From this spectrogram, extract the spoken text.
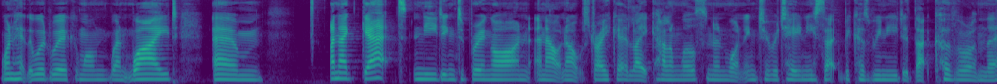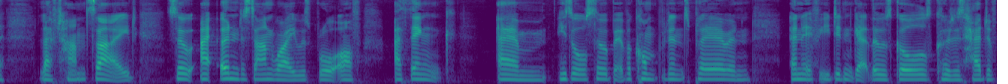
one hit the woodwork, and one went wide. Um, and I get needing to bring on an out and out striker like Callum Wilson and wanting to retain Isak because we needed that cover on the left hand side. So I understand why he was brought off. I think um, he's also a bit of a confidence player and and if he didn't get those goals, could his head have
